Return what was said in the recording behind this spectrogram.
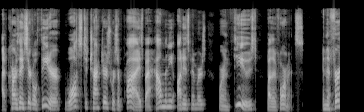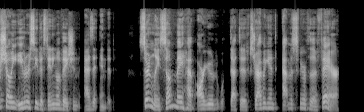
at Carthay Circle Theater, Walt's detractors were surprised by how many audience members were enthused by the performance. And the first showing even received a standing ovation as it ended. Certainly, some may have argued that the extravagant atmosphere of the affair,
